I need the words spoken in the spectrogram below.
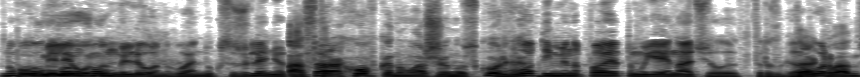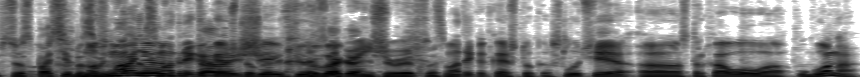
Ну, пол- Полмиллиона. пол- полмиллиона, Вань. Ну, к сожалению, это А так. страховка на машину сколько? Вот именно поэтому я и начал этот Так, разговор. ладно, все, спасибо Ну, за смотри- внимание. смотри, какая штука. эфир заканчивается. Смотри, какая штука. В случае э, страхового угона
